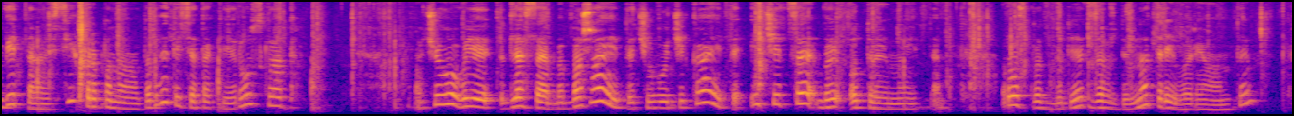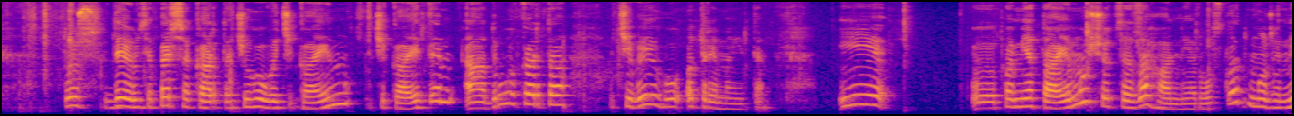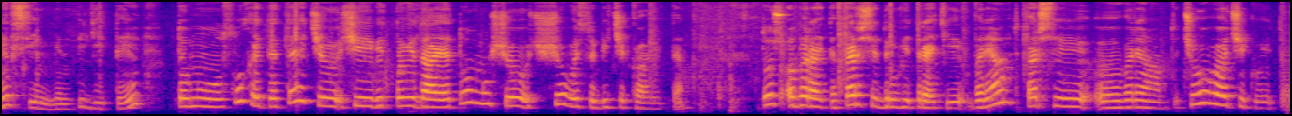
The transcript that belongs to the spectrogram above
Вітаю всіх! Пропоную подивитися такий розклад. Чого ви для себе бажаєте, чого чекаєте, і чи це ви отримаєте. Розклад буде, як завжди, на три варіанти. Тож, дивимося, перша карта, чого ви чекаємо, чекаєте, а друга карта, чи ви його отримаєте. І е, пам'ятаємо, що це загальний розклад, може не всім він підійти. Тому слухайте те, чи, чи відповідає тому, що, що ви собі чекаєте. Тож обирайте перший, другий, третій варіант. Перший е, варіант. Чого ви очікуєте?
